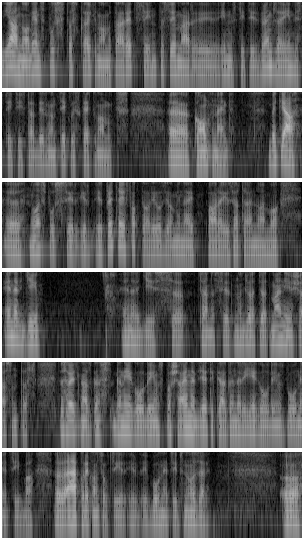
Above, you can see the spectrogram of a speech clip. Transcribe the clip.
jā, no vienas puses tas, ka ekonomikā ir recesija, nu, tas vienmēr investīcijas bremzē, investīcijas tā diezgan cikliska ekonomikas komponente. Bet jā, no otras puses ir, ir, ir pretēji faktori. Ilgi jau minēja pārēju uz atjaunojamo enerģiju enerģijas uh, cenas ir nu, ļoti, ļoti mainījušās. Tas, tas veicinās gan, gan ieguldījumus pašā enerģētikā, gan arī ieguldījumus būvniecībā. Uh, ēku rekonstrukcija ir, ir, būvniecības nozare. Uh,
